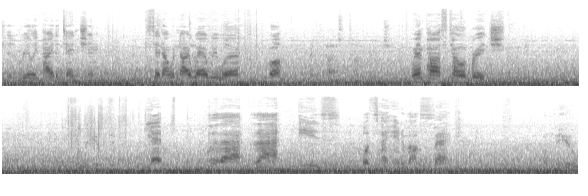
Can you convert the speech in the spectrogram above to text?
Should have really paid attention, because then I would know where we were. What? Went past Tunnel Bridge. Went past Tower Bridge. On the hill. Yep. Look at that. That is what's ahead of us. Back. On the hill.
